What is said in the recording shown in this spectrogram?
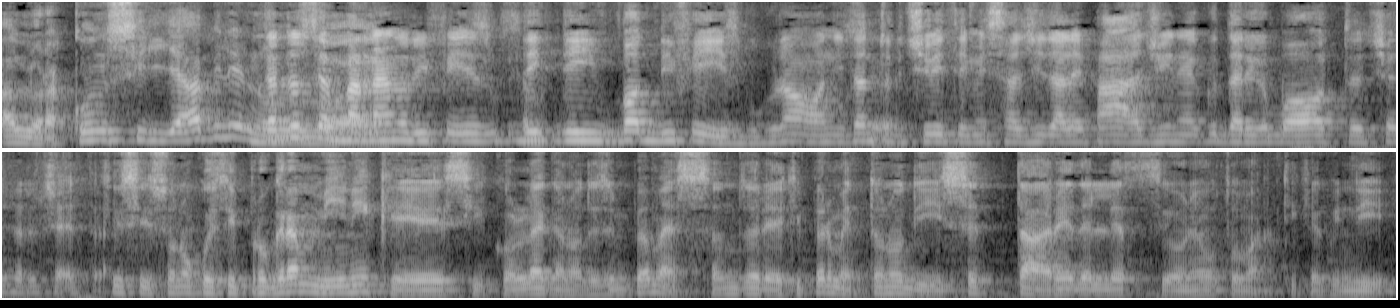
Allora, consigliabile non Intanto lo stiamo parlando di Facebook, dei, dei bot di Facebook, no? Ogni tanto ricevete messaggi dalle pagine, dai robot, eccetera, eccetera. Sì, sì, sono questi programmini che si collegano ad esempio a Messenger e ti permettono di settare delle azioni automatiche. Quindi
